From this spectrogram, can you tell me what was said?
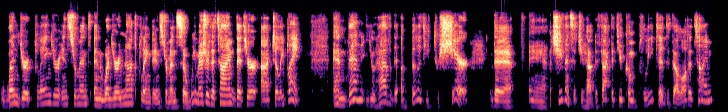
when you're playing your instrument and when you're not playing the instrument. So we measure the time that you're actually playing. And then you have the ability to share the uh, achievements that you have, the fact that you completed the allotted time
